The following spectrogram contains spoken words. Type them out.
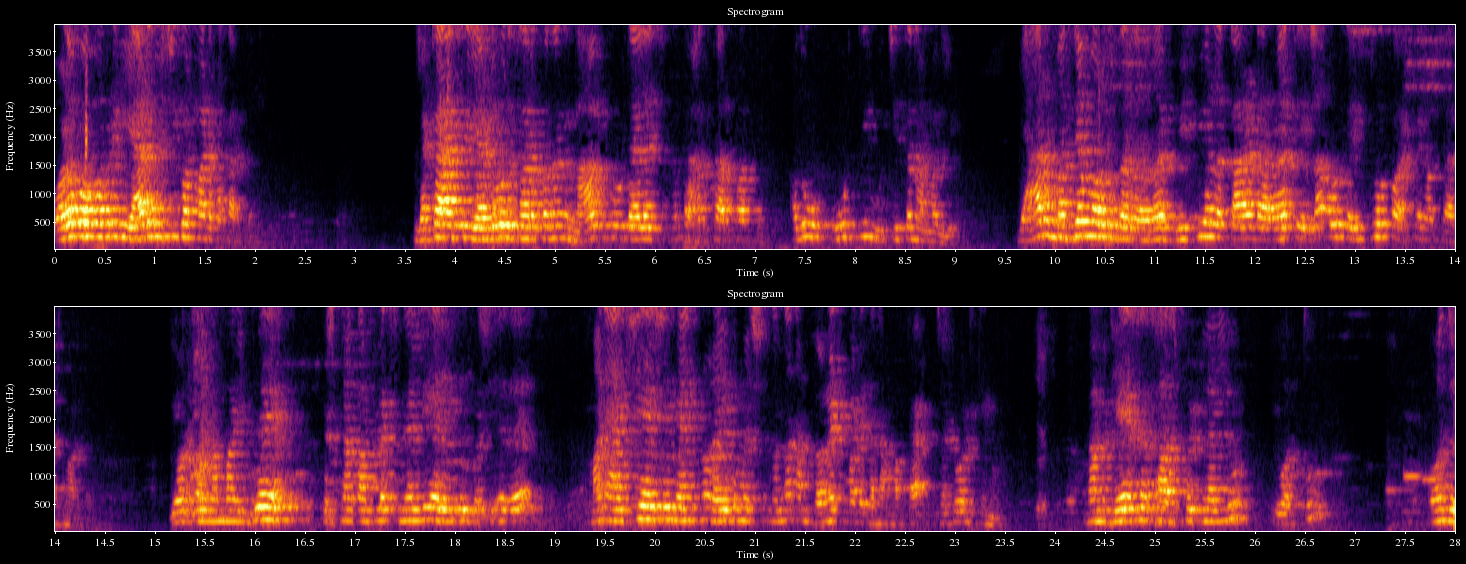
ಒಳಗೆ ಒಬ್ಬೊಬ್ಬರಿಗೆ ಎರಡು ದಿವಸಕ್ಕೊಮ್ಮೆ ಮಾಡ್ಬೇಕಾಗ್ತದೆ. ಲೆಕ್ಕ ಹಾಕಿದ್ರೆ ಎರಡೂವರೆ ಸಾವಿರ ರೂಪಾಯಿದಂಗೆ ನಾಲ್ಕು ಡಯಾಲಿಸಿಸ್ ಅಂದ್ರೆ ಹತ್ತು ಸಾವಿರ ರೂಪಾಯಿ ಆಗ್ತದೆ. ಅದು ಪೂರ್ತಿ ಉಚಿತ ನಮ್ಮಲ್ಲಿ. ಯಾರು ಮಧ್ಯಮ ವರ್ಗದವರ ಬಿ ಪಿ ಎಲ್ ಕಾರ್ಡ್ ಅರ್ಹತೆ ಇಲ್ಲ, ಅವ್ರಿಗೆ ಐದುನೂರು ರೂಪಾಯಿ ಅಷ್ಟೇ ನಾವು ಚಾರ್ಜ್ ಮಾಡ್ತೇವೆ. ಇವತ್ತು ನಮ್ಮ ಇದೇ ಕೃಷ್ಣ ಕಾಂಪ್ಲೆಕ್ಸ್ನಲ್ಲಿ ಐದು ಮಷಿನ್ ಇದೆ. ಮನೆ ಐ ಸಿ ಐ ಸಿ ಬ್ಯಾಂಕ್ನವ್ರು ಐದು ಮಷೀನನ್ನು ನಮ್ಗೆ ಡೊನೇಟ್ ಮಾಡಿದೆ ನಮ್ಮ ಚಟುವಟಿಕೆನೂ ನಮ್ಮ ಜೆ ಎಸ್ ಎಸ್ ಹಾಸ್ಪಿಟ್ಲಲ್ಲೂ ಇವತ್ತು ಒಂದು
